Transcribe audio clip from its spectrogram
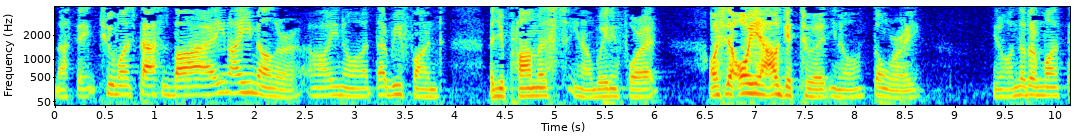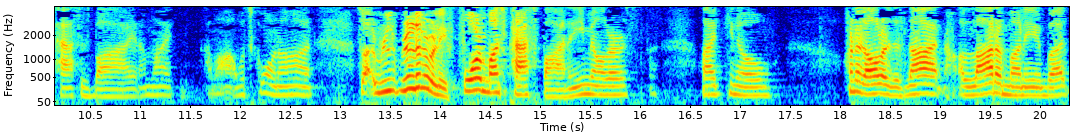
Nothing. Two months passes by. You know, I email her. Oh, you know, that refund that you promised. You know, I'm waiting for it. Oh, she said, oh yeah, I'll get to it. You know, don't worry. You know, another month passes by, and I'm like, come on, what's going on? So re- literally four months pass by, and I email her, like, you know, hundred dollars is not a lot of money, but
